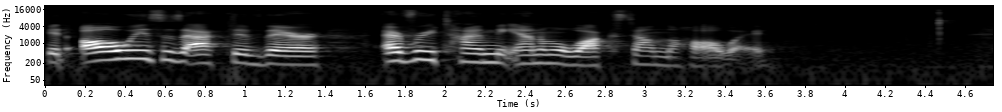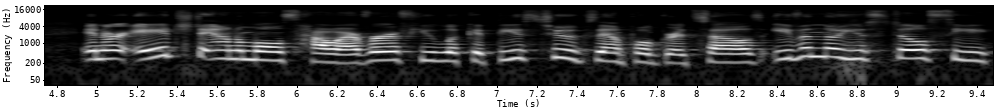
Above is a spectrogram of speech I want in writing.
It always is active there every time the animal walks down the hallway. In our aged animals, however, if you look at these two example grid cells, even though you still see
